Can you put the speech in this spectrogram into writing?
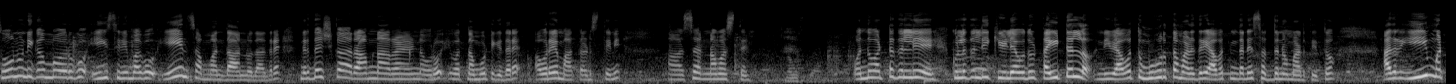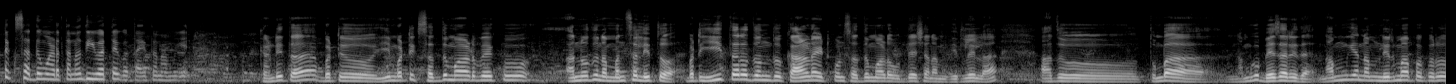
ಸೋನು ನಿಗಮ್ ಅವ್ರಿಗೂ ಈ ಸಿನಿಮಾಗೂ ಏನು ಸಂಬಂಧ ಅನ್ನೋದಾದರೆ ನಿರ್ದೇಶಕ ರಾಮ್ ನಾರಾಯಣ್ ಅವರು ಇವತ್ತು ನಮ್ಮೊಟ್ಟಿಗಿದ್ದಾರೆ. ಅವರೇ ಮಾತಾಡಿಸ್ತೀನಿ. ಸರ್, ನಮಸ್ತೆ. ಒಂದು ಮಟ್ಟದಲ್ಲಿ ಕುಲದಲ್ಲಿ ಕೀಳ್ಯಾವುದು ಟೈಟಲ್ ನೀವು ಯಾವತ್ತು ಮುಹೂರ್ತ ಮಾಡಿದ್ರಿ ಯಾವತ್ತಿಂದನೇ ಸದ್ದನ್ನು ಮಾಡ್ತಿತ್ತು. ಆದರೆ ಈ ಮಟ್ಟಕ್ಕೆ ಸದ್ದು ಮಾಡುತ್ತೆ ಅನ್ನೋದು ಇವತ್ತೇ ಗೊತ್ತಾಯಿತು ನಮಗೆ. ಖಂಡಿತ ಬಟ್ ಈ ಮಟ್ಟಿಗೆ ಸದ್ದು ಮಾಡಬೇಕು ಅನ್ನೋದು ನಮ್ಮ ಮನಸ್ಸಲ್ಲಿ ಇತ್ತು ಬಟ್ ಈ ಥರದೊಂದು ಕಾರಣ ಇಟ್ಕೊಂಡು ಸದ್ದು ಮಾಡೋ ಉದ್ದೇಶ ನಮ್ಗೆ ಇರಲಿಲ್ಲ. ಅದು ತುಂಬ ನಮಗೂ ಬೇಜಾರಿದೆ. ನಮಗೆ ನಮ್ಮ ನಿರ್ಮಾಪಕರು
